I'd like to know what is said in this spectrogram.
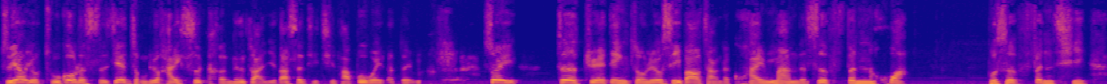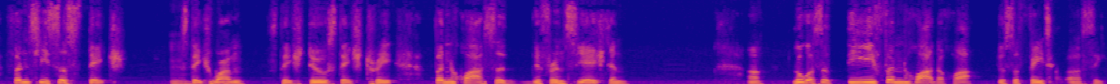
只要有足够的时间，肿瘤还是可能转移到身体其他部位的，对吗？所以，这决定肿瘤细胞长得快慢的是分化，不是分期。分期是 stage，stage one，stage two，stage three。分化是 differentiation。啊，如果是低分化的话，就是非常恶性，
